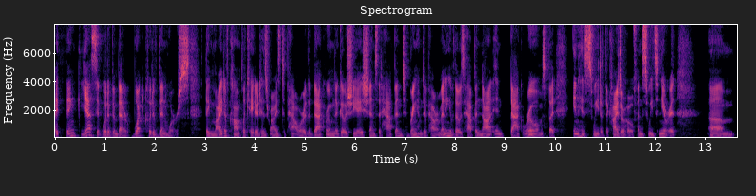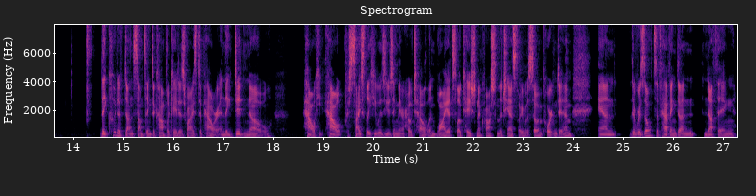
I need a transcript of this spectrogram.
I think, yes, it would have been better. What could have been worse? They might have complicated his rise to power. The backroom negotiations that happened to bring him to power, many of those happened not in back rooms, but in his suite at the Kaiserhof and suites near it. Um, they could have done something to complicate his rise to power, and they did know how he, how precisely he was using their hotel and why its location across from the chancellery was so important to him. And the results of having done nothing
